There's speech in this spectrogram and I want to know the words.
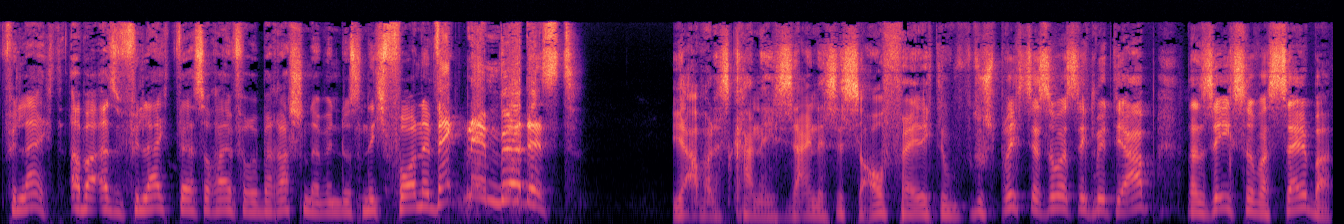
Vielleicht. Aber also vielleicht wäre es auch einfach überraschender, wenn du es nicht vorne wegnehmen würdest. Ja, aber das kann nicht sein. Das ist so auffällig. Du, du sprichst ja sowas nicht mit dir ab, dann sehe ich sowas selber.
